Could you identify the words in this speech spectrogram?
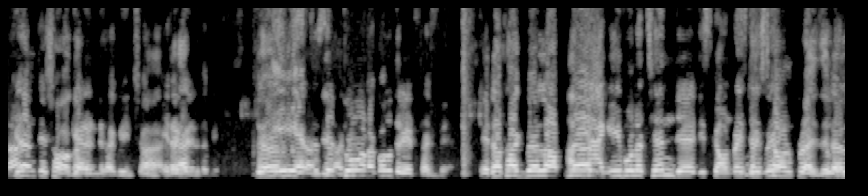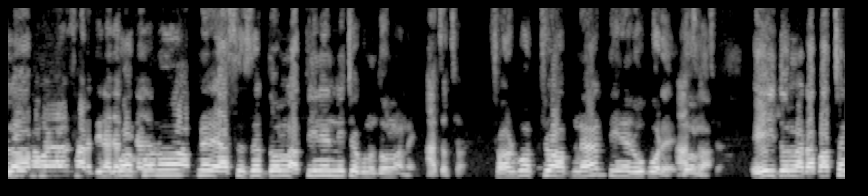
না। গ্যারান্টি সহ গ্যারান্টি থাকবে ইনশাআল্লাহ হ্যাঁ, এটা গ্যারান্টি থাকবে। এই এর কত রেট থাকবে? এটা থাকবে হলো আপনি আপনার আগেই বলেছেন যে ডিসকাউন্ট প্রাইস থাকবে। ডিসকাউন্ট প্রাইস এটা হলো আপনার সাড়ে তিন হাজার তিন হাজার। কখনো আপনার এর দোলনা তিনের নিচে কোনো দোলনা নেই। আচ্ছা আচ্ছা। সর্বোচ্চ আপনার তিনের উপরে আচ্ছা, দোলনা। আচ্ছা। এই দোলনাটা পাচ্ছেন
